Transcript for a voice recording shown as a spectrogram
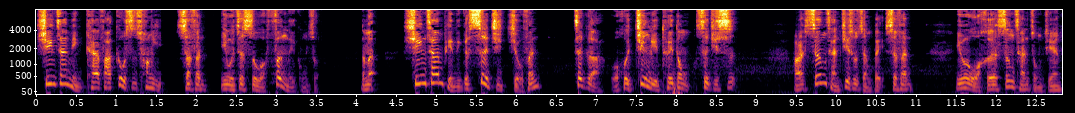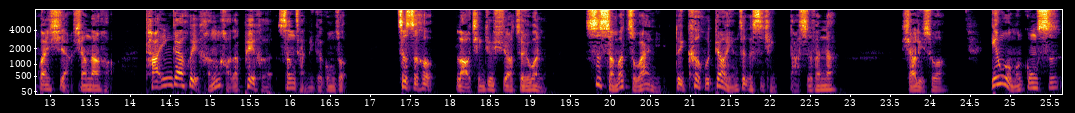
新产品开发构思创意十分，因为这是我分内工作。那么新产品的一个设计九分，这个我会尽力推动设计师，而生产技术准备十分，因为我和生产总监关系啊相当好，他应该会很好的配合生产的一个工作。这时候老秦就需要追问了：是什么阻碍你对客户调研这个事情打十分呢？小李说：因为我们公司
